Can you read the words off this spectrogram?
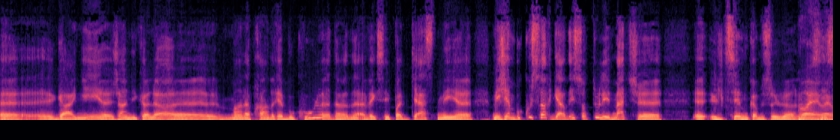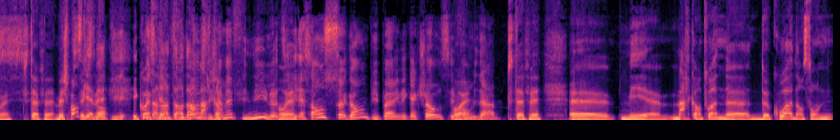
euh, Gagné, Jean-Nicolas, euh, m'en apprendrait beaucoup là, dans- avec ses podcasts. Mais, euh, mais j'aime beaucoup ça, regarder surtout les matchs euh, ultimes comme ceux-là. là. Oui, oui, oui, tout à fait. Mais je pense qu'il y avait, écoute, Parce en entendant Marc C'est jamais fini. Là. Ouais. Il reste 11 secondes, puis il peut arriver quelque chose. C'est Ouais. formidable. Tout à fait. Euh, mais euh, Marc-Antoine euh, de quoi dans son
